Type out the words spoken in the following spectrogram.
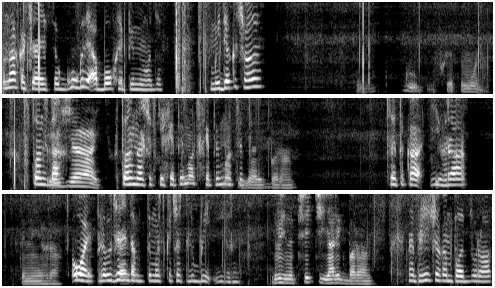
Вона качається в Google або в Happy Mode. Ми де качали? Губ в хеппі моді. Хто не знає, Приїжджай! хто не знає, що таке Happy Mode, Happy Mode це, Ярик Баран. це така ігра. Це не ігра. Ой, приложение там ти можеш скачати любі ігри. Друзі, напишіть, чи Ярик Баран. Напишіть, що компот дурак.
